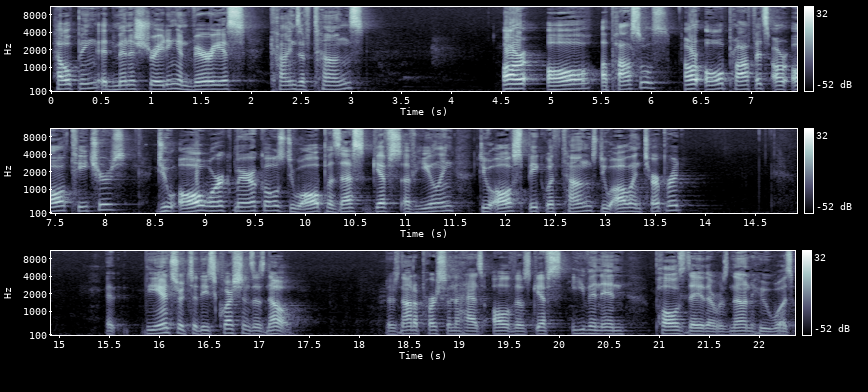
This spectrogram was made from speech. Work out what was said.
helping, administrating, and various kinds of tongues. Are all apostles? Are all prophets? Are all teachers? Do all work miracles? Do all possess gifts of healing? Do all speak with tongues? Do all interpret? Uh, the answer to these questions is no. There's not a person that has all of those gifts. Even in Paul's day, there was none who was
